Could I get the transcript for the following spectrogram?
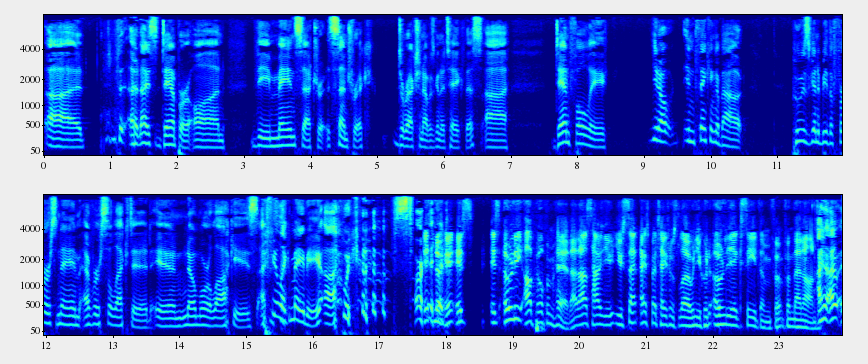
uh, a nice damper on the Maine centric direction I was going to take this. Uh, Dan Foley, you know, in thinking about who's going to be the first name ever selected in No More Lockys. I feel like maybe uh, we could have started. It, look, it's it's only uphill from here. That, that's how you, you set expectations low, and you could only exceed them from, from then on. I, I,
